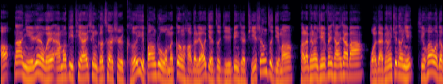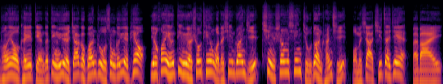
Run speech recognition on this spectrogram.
好，那你认为 MBTI 性格测试可以帮助我们更好的了解自己，并且提升自己吗？快来评论区分享一下吧！我在评论区等你。喜欢我的朋友可以点个订阅，加个关注，送个月票，也欢迎订阅收听我的新专辑《庆生新九段传奇》。我们下期再见，拜拜。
